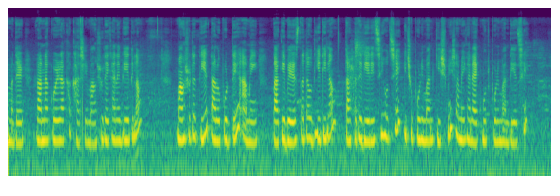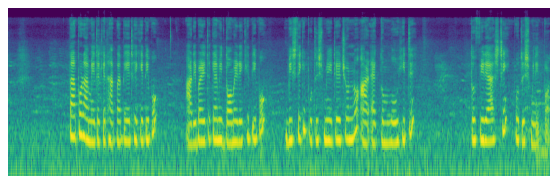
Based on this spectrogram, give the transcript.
আমাদের রান্না করে রাখা খাসির মাংসটা এখানে দিয়ে দিলাম। মাংসটা দিয়ে তার উপর দিয়ে আমি বাকি বেরেস্তাটাও দিয়ে দিলাম। তার সাথে দিয়ে দিচ্ছি হচ্ছে কিছু পরিমাণ কিশমিশ, আমি এখানে এক মুঠ পরিমাণ দিয়েছি। তারপর আমি এটাকে ঢাকনা দিয়ে ঢেকে দিব। আর এবার এটাকে আমি দমে রেখে দিব বিশ থেকে পঁচিশ মিনিটের জন্য আর একদম লো হিটে তো ফিরে আসছি পঁচিশ মিনিট পর।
